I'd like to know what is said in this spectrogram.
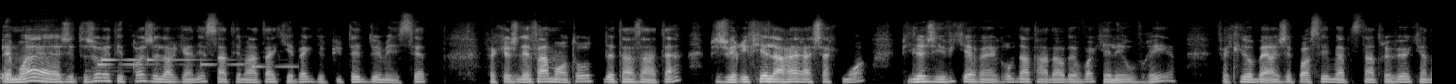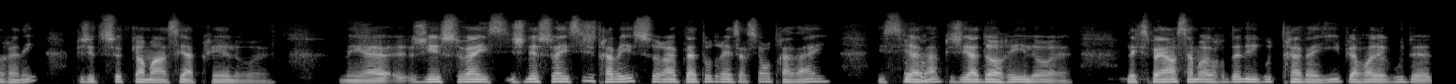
Ben moi, euh, j'ai toujours été proche de l'organisme Santé mentale Québec depuis peut-être 2007. Fait que je venais faire mon tour de temps en temps, puis je vérifiais l'horaire à chaque mois. Puis là, j'ai vu qu'il y avait un groupe d'entendeurs de voix qui allait ouvrir. Fait que là, ben, j'ai passé ma petite entrevue avec Anne René, puis j'ai tout de suite commencé après. Là, mais euh, je viens souvent ici. Je venais souvent ici. J'ai travaillé sur un plateau de réinsertion au travail ici avant, puis j'ai adoré là, euh, l'expérience. Ça m'a redonné le goût de travailler, puis avoir le goût de,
